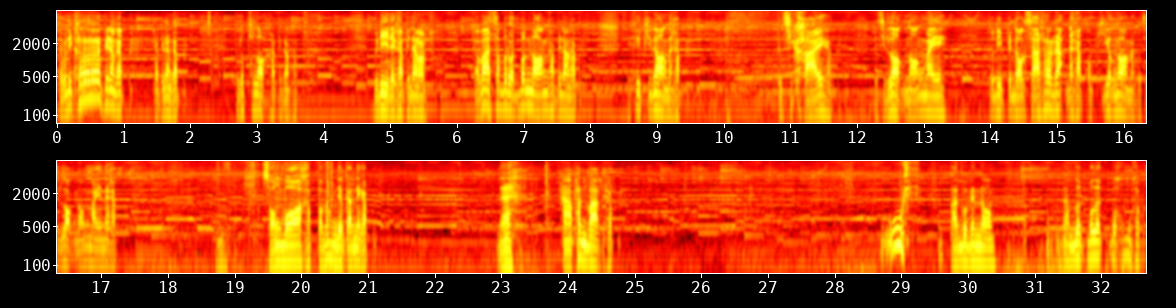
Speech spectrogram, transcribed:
สวัสดีครับพี่น้องครับครับพี่น้องครับตุลพลอกครับพี่น้องครับวิดีเลยครับพี่น้องครับกับว่าสำรวจเบื้องน้องครับพี่น้องครับนี่คือพี่น้องนะครับ เป็นสีขายครับ เป็นสีลอกน้องไม้ตัวนี้เป็นดอกสาธารณะนะครับ ของพี่ของน้องนะเป็นสีลอกน้องไม้นะครับสองบอครับประมาณเดียวกันนี่ครับนะหาพันบาทครับ อู้ปานบนเป็นน้องน้ำเลิกบ่เลิกบ่ฮู้ครับ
